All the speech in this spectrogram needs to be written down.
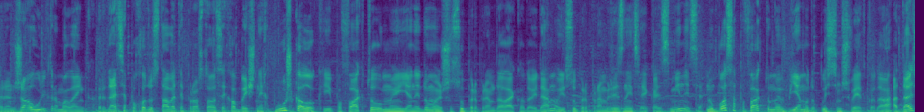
Ренжа ультра маленька. Придеться, походу, ставити просто оцих обичних пушкалок. І по факту ми, я не думаю, що супер прям далеко дойдемо, і супер прям різниця якась зміниться. Ну, боса по факту ми вб'ємо, допустим, швидко, да? А далі,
